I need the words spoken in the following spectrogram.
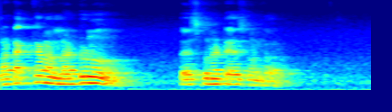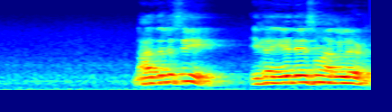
లటక్కన లడ్డును వేసుకున్నట్టు వేసుకుంటారు. నాకు తెలిసి ఇక ఏ దేశం వెళ్ళలేడు.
